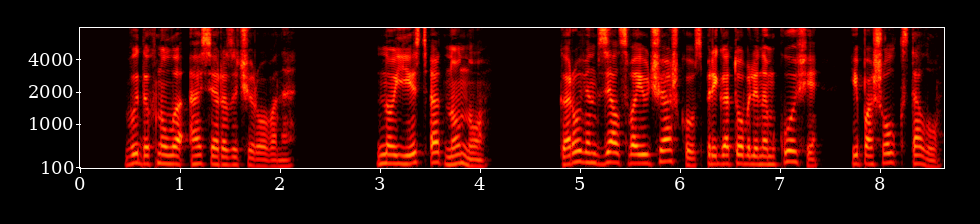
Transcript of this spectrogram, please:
— выдохнула Ася разочарованно. «Но есть одно «но». Коровин взял свою чашку с приготовленным кофе и пошел к столу.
